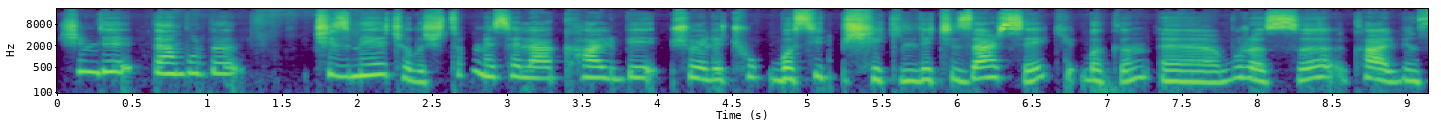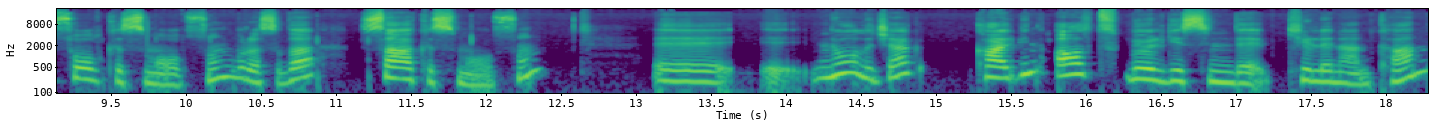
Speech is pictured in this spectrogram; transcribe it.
Şimdi ben burada çizmeye çalıştım. Mesela kalbi şöyle çok basit bir şekilde çizersek bakın e, burası kalbin sol kısmı olsun. Burası da sağ kısmı olsun. E, e, ne olacak? Kalbin alt bölgesinde kirlenen kan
